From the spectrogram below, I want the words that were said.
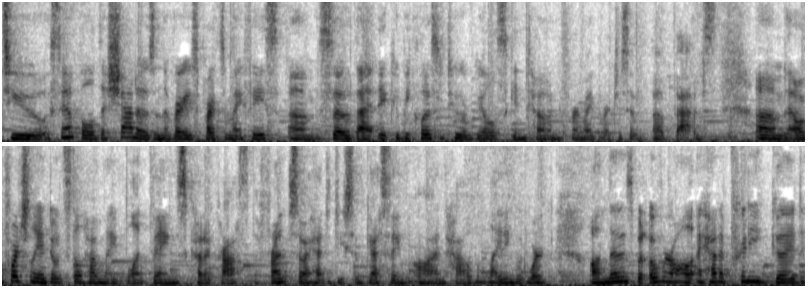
to sample the shadows in the various parts of my face um, so that it could be closer to a real skin tone for my purchase of, of Babs. Um, now, unfortunately, I don't still have my blunt bangs cut across the front, so I had to do some guessing on how the lighting would work on those. But overall, I had a pretty good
